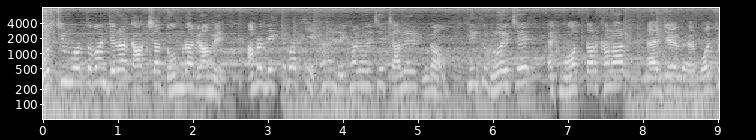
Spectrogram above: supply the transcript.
পশ্চিম বর্ধমান জেলার কাকসা দোমরা গ্রামে আমরা দেখতে পাচ্ছি, এখানে লেখা রয়েছে চালের গোডাউন কিন্তু রয়েছে এক মদ কারখানার যে বর্জ্য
